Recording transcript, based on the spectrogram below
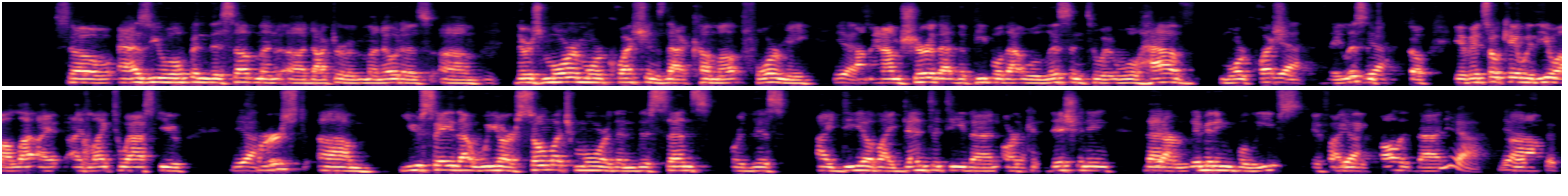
So as you open this up, uh, Dr. Manotas, um, mm-hmm. there's more and more questions that come up for me Yes. Um, and I'm sure that the people that will listen to it will have more questions. Yeah. They listen yeah. to it. So if it's okay with you, I'll I, I'd like to ask you yeah. first. Um, you say that we are so much more than this sense or this idea of identity than our yeah. conditioning, that yeah. our limiting beliefs, if I may call it that. Yeah, yeah. Uh,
